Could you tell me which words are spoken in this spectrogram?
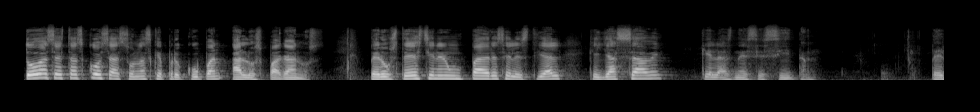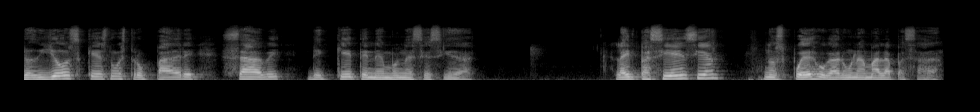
todas estas cosas son las que preocupan a los paganos, pero ustedes tienen un Padre Celestial que ya sabe que las necesitan. Pero Dios, que es nuestro Padre, sabe de qué tenemos necesidad. La impaciencia nos puede jugar una mala pasada.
